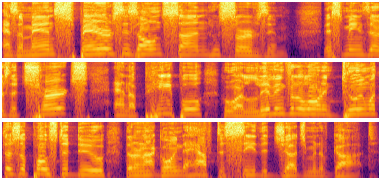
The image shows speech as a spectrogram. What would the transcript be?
as a man spares his own son who serves him. This means there's a church and a people who are living for the Lord and doing what they're supposed to do that are not going to have to see the judgment of God.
